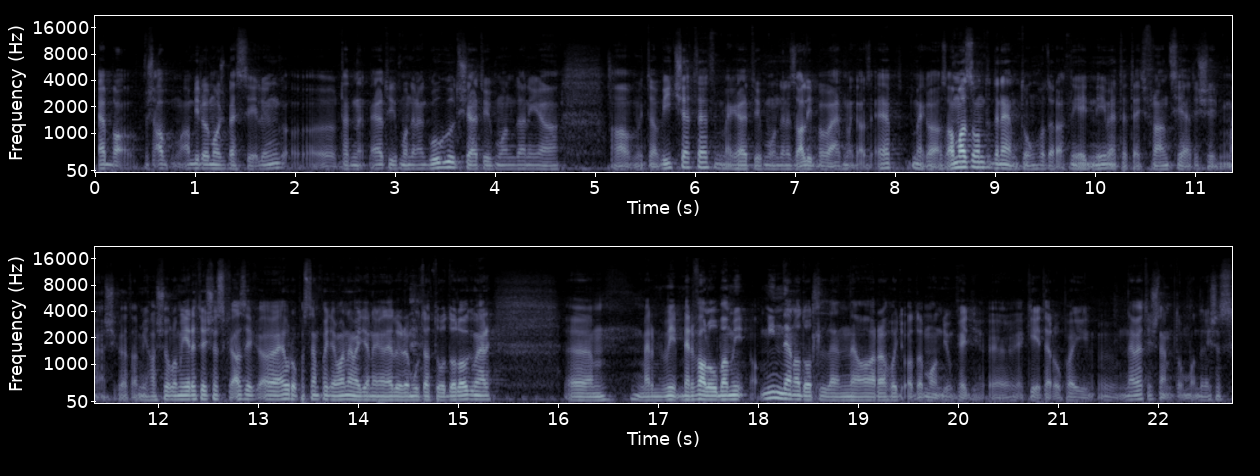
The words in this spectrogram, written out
ebben, most amiről most beszélünk, tehát el tudjuk mondani a Google-t, és el tudjuk mondani a, a, mint a WeChat-et, meg el tudjuk mondani az Alibaba-t, meg az app, meg az Amazon-t, de nem tudunk odarakni egy németet, egy franciát és egy másikat, ami hasonló méretű, és ez azért a Európa szempontjából nem egy olyan előremutató dolog, mert mert, mert valóban mi, minden adott lenne arra, hogy oda mondjunk egy két európai nevet, és nem tudom mondani, és ez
